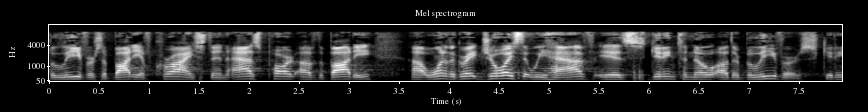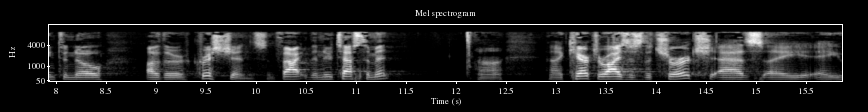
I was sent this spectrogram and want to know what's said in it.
believers, a body of Christ. And as part of the body, uh, one of the great joys that we have is getting to know other believers, getting to know other Christians. In fact, the New Testament uh, uh, characterizes the church as a, a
